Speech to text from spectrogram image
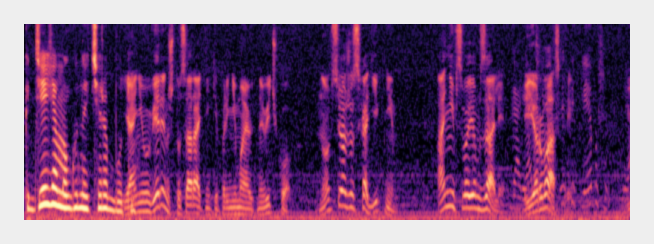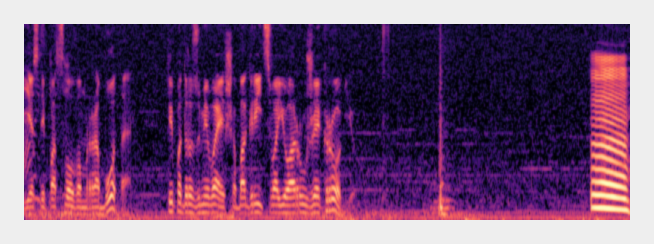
Где я могу найти работу? Я не уверен, что соратники принимают новичков, но все же сходи к ним. Они в своем зале, в Йорваскре. Если под словом «работа» ты подразумеваешь обогреть свое оружие кровью. М.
